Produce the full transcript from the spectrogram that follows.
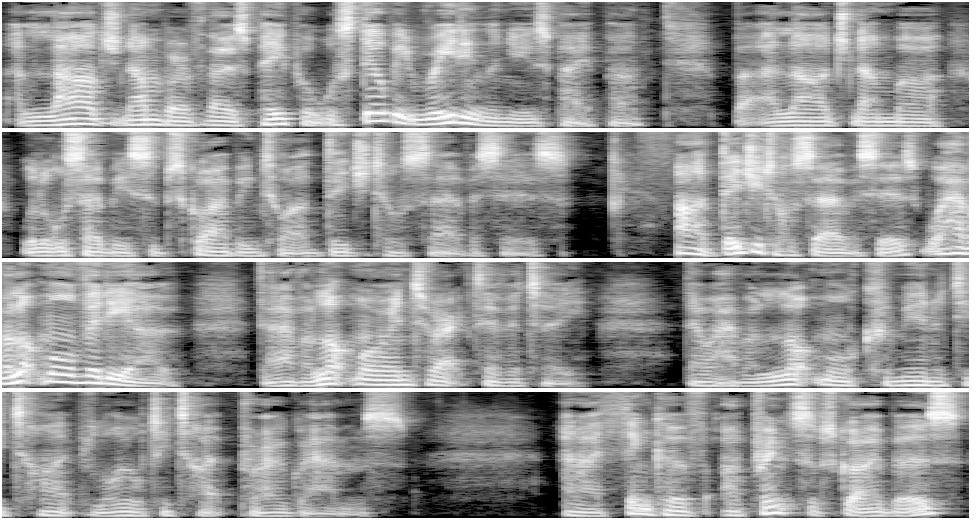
a large number of those people will still be reading the newspaper, but a large number will also be subscribing to our digital services. Our digital services will have a lot more video, they'll have a lot more interactivity, they will have a lot more community type, loyalty type programs. And I think of our print subscribers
